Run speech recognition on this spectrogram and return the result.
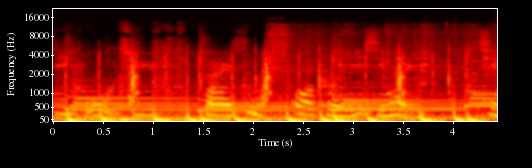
机服务区，在四或可疑行为，请。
